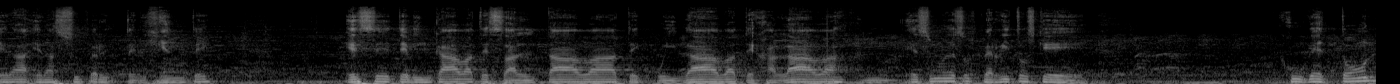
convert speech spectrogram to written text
era, era súper inteligente ese te brincaba, te saltaba, te cuidaba, te jalaba. Es uno de esos perritos que juguetón,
